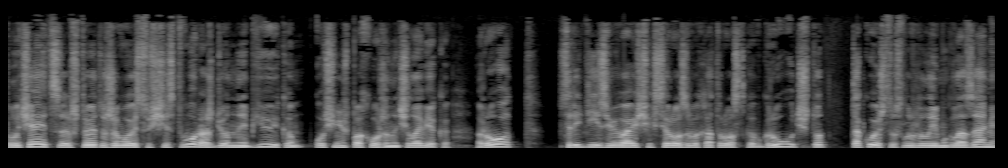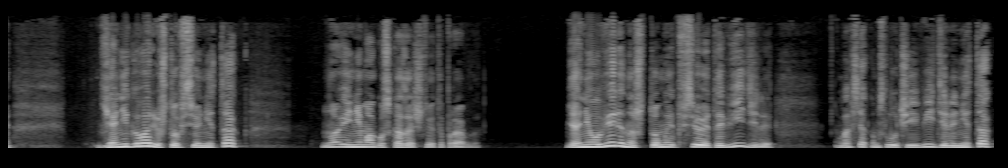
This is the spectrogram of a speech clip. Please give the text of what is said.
Получается, что это живое существо, рожденное Бьюиком, очень уж похоже на человека. Рот среди извивающихся розовых отростков, грудь, что-то такое, что служило ему глазами. Я не говорю, что все не так, но и не могу сказать, что это правда. Я не уверена, что мы все это видели, во всяком случае видели не так,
